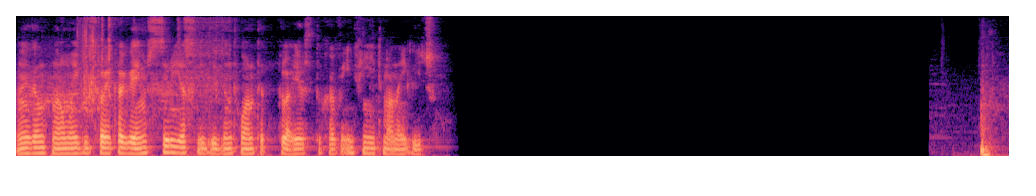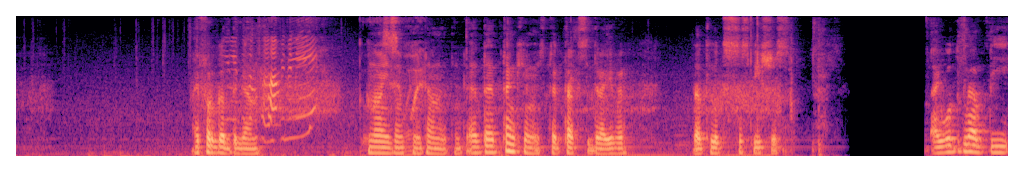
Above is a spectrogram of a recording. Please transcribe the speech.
I don't know, maybe Troika Games seriously didn't wanted players to have infinite money glitch. I forgot the gun. No, I don't need anything. Uh, th- thank you, Mr. Taxi Driver. That looks suspicious. I would gladly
